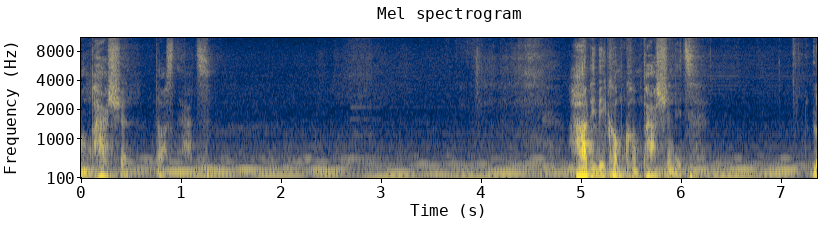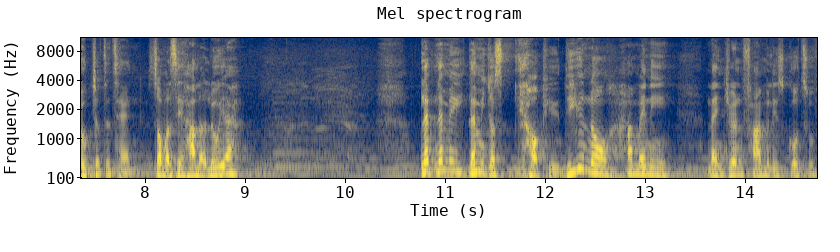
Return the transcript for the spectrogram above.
Compassion does that. How do you become compassionate? Luke chapter 10. Someone say hallelujah. Let, let, me, let me just help you. Do you know how many Nigerian families go to,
